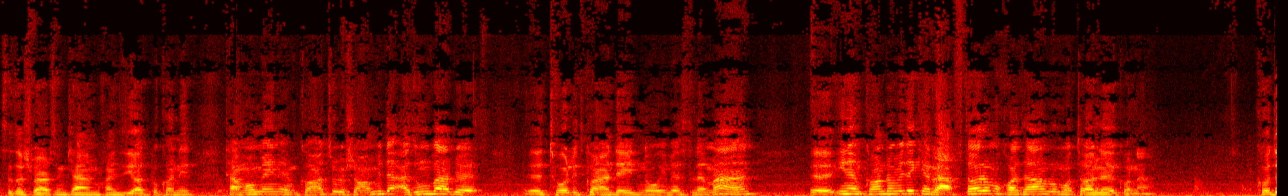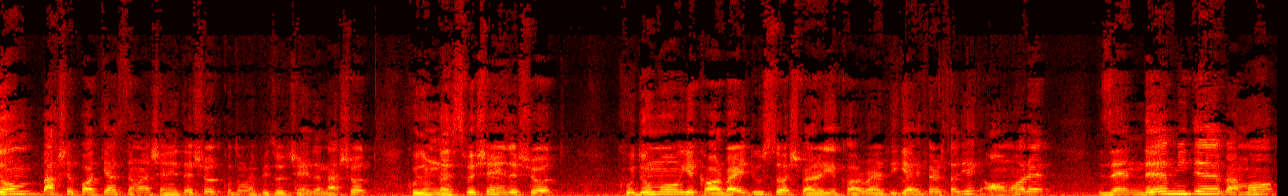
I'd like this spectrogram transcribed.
صداش براتون کم می‌خواید زیاد بکنید. تمام این امکانات رو به شما میده. از اون ور به تولید کننده نوعی مثل من این امکان رو میده که رفتار مخاطبم رو مطالعه کنم. کدوم بخش پادکست من شنیده شد کدوم اپیزود شنیده نشد کدوم نصفه شنیده شد. کدوم یه کاربری دوست داشت برای یه کاربر دیگری فرستاد. یک آمار زنده میده و ما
